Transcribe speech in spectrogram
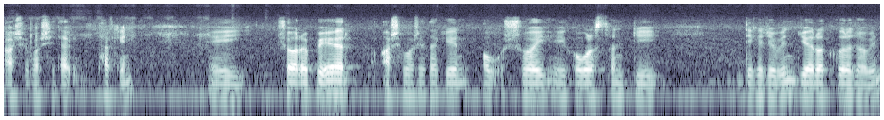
আশেপাশে থাক- থাকেন, এই শহরের আশেপাশে থাকেন, অবশ্যই এই কবরস্থানটি দেখে যাবেন, জিয়ারত করে যাবেন।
